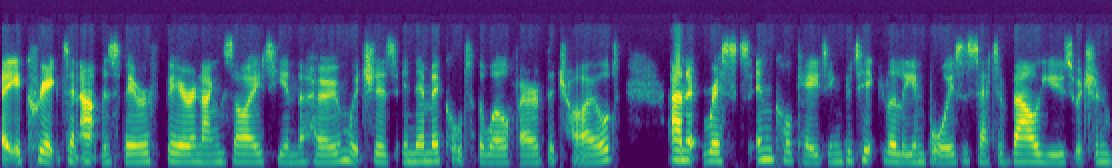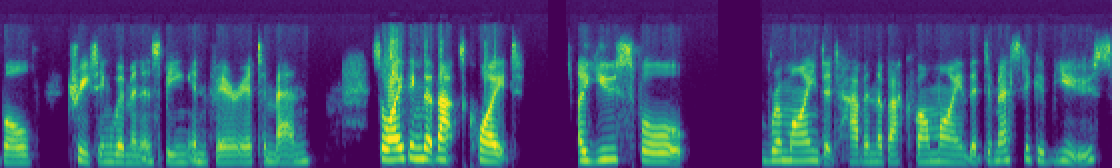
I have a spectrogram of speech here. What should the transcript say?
Uh, it creates an atmosphere of fear and anxiety in the home, which is inimical to the welfare of the child. And it risks inculcating, particularly in boys, a set of values which involve treating women as being inferior to men. So I think that that's quite a useful reminder to have in the back of our mind that domestic abuse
